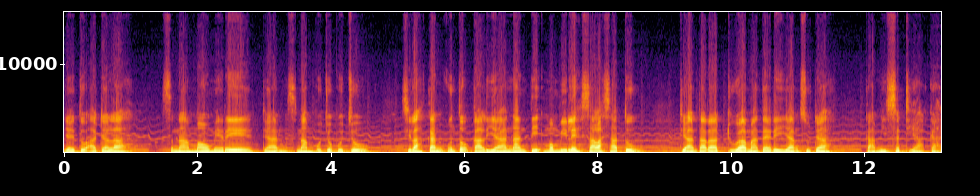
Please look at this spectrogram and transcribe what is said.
yaitu adalah senam Maumere dan senam Poco-Poco. Silahkan untuk kalian nanti memilih salah satu di antara dua materi yang sudah kami sediakan.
